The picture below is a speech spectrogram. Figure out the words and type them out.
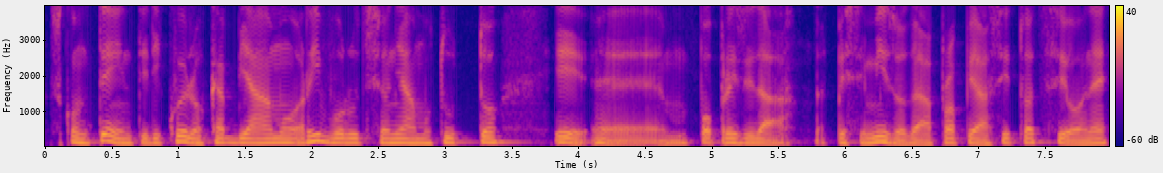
scontenti di quello che abbiamo, rivoluzioniamo tutto e eh, un po' presi da, dal pessimismo della propria situazione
